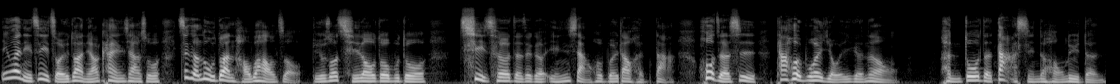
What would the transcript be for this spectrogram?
因为你自己走一段，你要看一下说这个路段好不好走，比如说骑楼多不多，汽车的这个影响会不会到很大，或者是它会不会有一个那种很多的大型的红绿灯。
